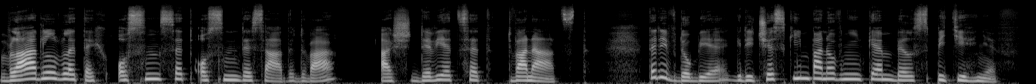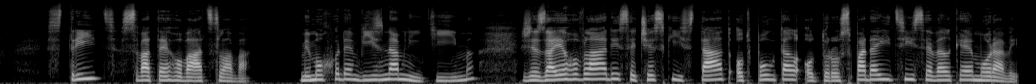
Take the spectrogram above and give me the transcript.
Vládl v letech 882 až 912, tedy v době, kdy českým panovníkem byl Spitihněv, strýc svatého Václava. Mimochodem významný tím, že za jeho vlády se český stát odpoutal od rozpadající se Velké Moravy,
